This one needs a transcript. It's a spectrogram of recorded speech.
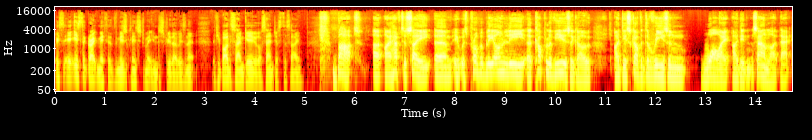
It's it is the great myth of the musical instrument industry, though, isn't it? If you buy the same gear, you'll sound just the same. But uh, I have to say, um, it was probably only a couple of years ago I discovered the reason why I didn't sound like that.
